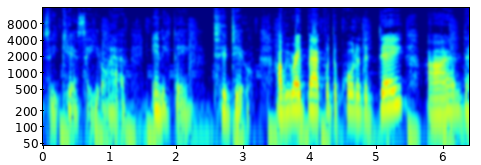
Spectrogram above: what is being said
so you can't say you don't have anything to do. I'll be right back with the quote of the day and.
